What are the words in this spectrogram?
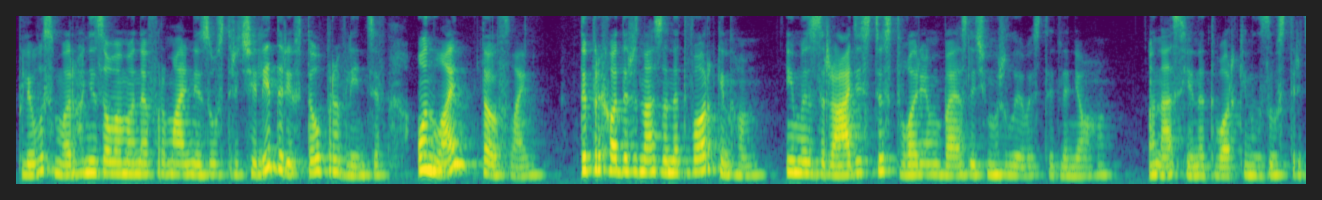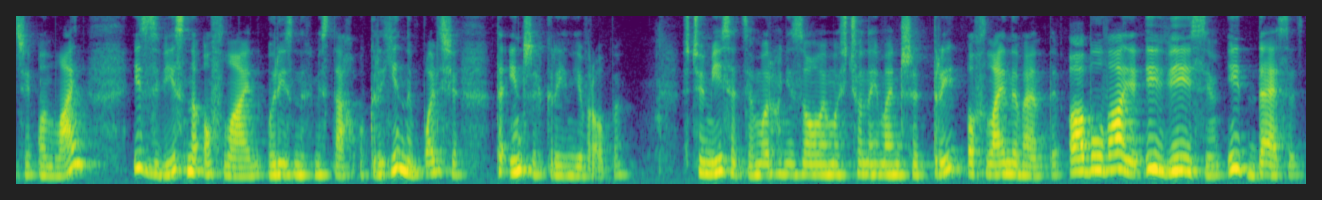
Плюс ми організовуємо неформальні зустрічі лідерів та управлінців онлайн та офлайн. Ти приходиш з нас за нетворкінгом, і ми з радістю створюємо безліч можливостей для нього. У нас є нетворкінг зустрічі онлайн і, звісно, офлайн у різних містах України, Польщі та інших країн Європи. Щомісяця ми організовуємо щонайменше три офлайн-івенти, а буває і вісім, і десять.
